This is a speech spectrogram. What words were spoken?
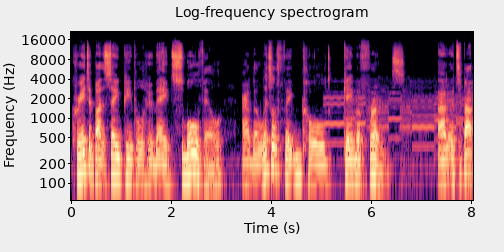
created by the same people who made Smallville and a little thing called Game of Thrones. And it's about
